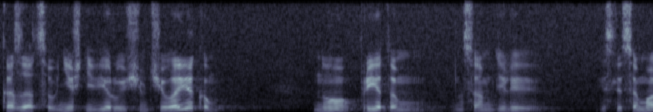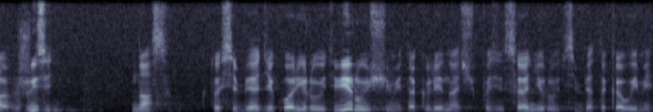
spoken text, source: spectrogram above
казаться внешне верующим человеком, но при этом на самом деле если сама жизнь нас, кто себя декларирует верующими, так или иначе позиционирует себя таковыми,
